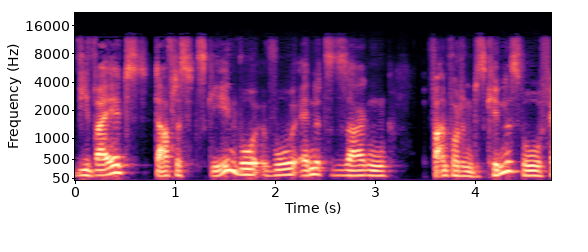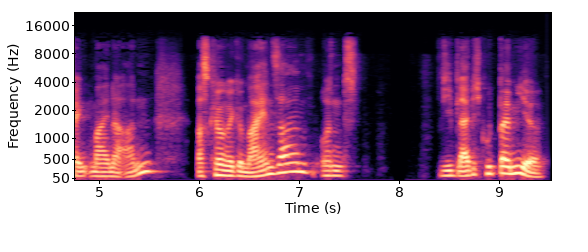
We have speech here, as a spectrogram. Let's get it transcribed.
wie weit darf das jetzt gehen? Wo, wo endet sozusagen Verantwortung des Kindes? Wo fängt meine an? Was können wir gemeinsam? Und wie bleibe ich gut bei mir?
